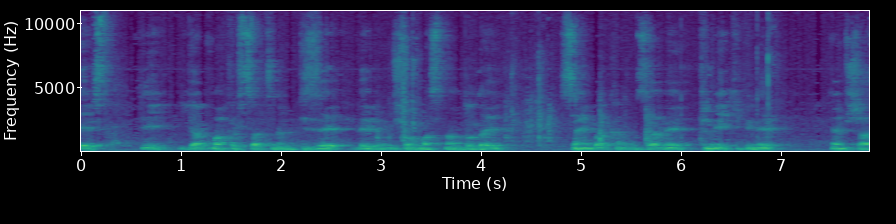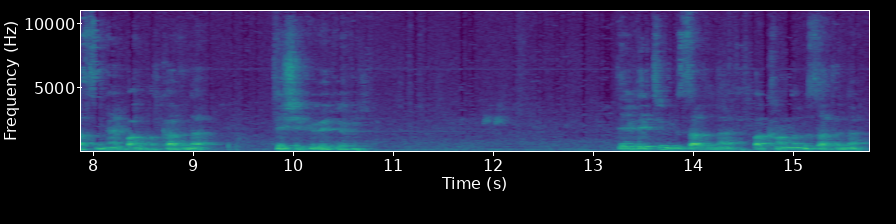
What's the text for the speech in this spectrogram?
ev sahipliği yapma fırsatının bize verilmiş olmasından dolayı Sayın Bakanımıza ve tüm ekibine hem şahsım hem Van halkı adına teşekkür ediyorum. Devletimiz adına, bakanlığımız adına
